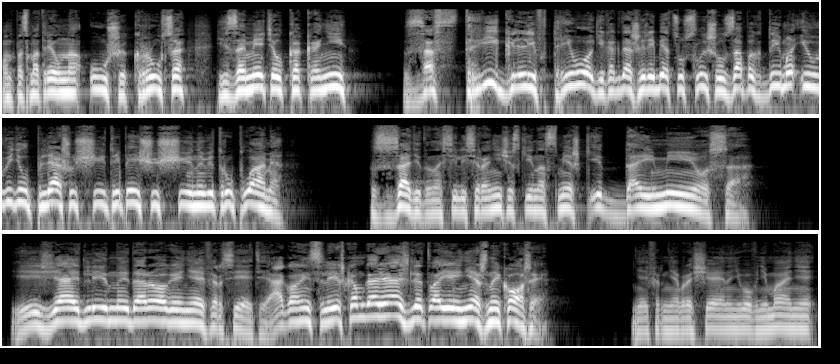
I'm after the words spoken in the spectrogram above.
Он посмотрел на уши Круса и заметил, как они застригли в тревоге, когда жеребец услышал запах дыма и увидел пляшущие, трепещущие на ветру пламя. Сзади доносились иронические насмешки Даймиоса. «Езжай длинной дорогой, Неферсети! Огонь слишком горяч для твоей нежной кожи!» Нефер, не обращая на него внимания,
